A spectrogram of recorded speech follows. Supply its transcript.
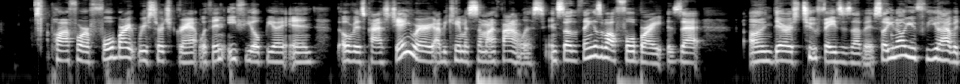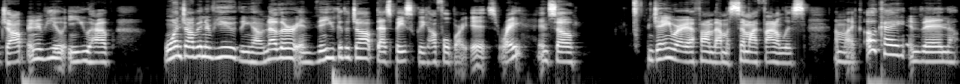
applied for a Fulbright research grant within Ethiopia and over this past January I became a semi-finalist. And so the thing is about Fulbright is that um, there's two phases of it. So you know if you have a job interview and you have one job interview, then you have another, and then you get the job. That's basically how Fulbright is, right? And so in January, I found that I'm a semi-finalist. I'm like, okay. And then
